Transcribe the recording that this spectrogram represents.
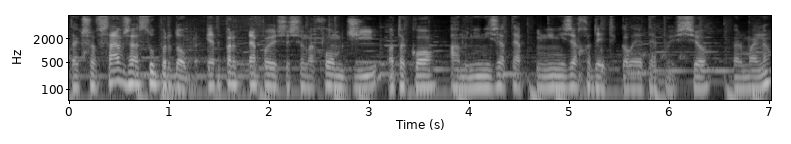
Так що все вже супер добре. Я тепер тепаюся ще на Home G. Отако. А мені нельзя теп, мені нельзя ходити, коли я тепаю. Все, нормально.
